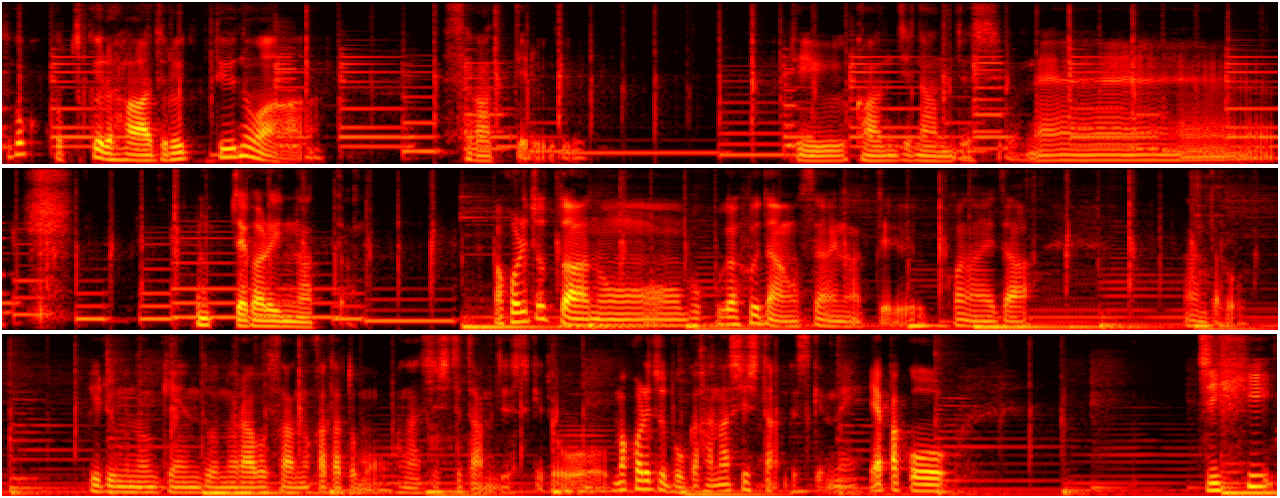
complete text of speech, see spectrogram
すごくこう作るハードルっていうのは下がってるっていう感じなんですよね。めっちゃ軽になった。まあ、これちょっとあのー、僕が普段お世話になってる、この間、なんだろう、フィルムの言動のラボさんの方ともお話ししてたんですけど、まあこれちょっと僕話したんですけどね、やっぱこう、自費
